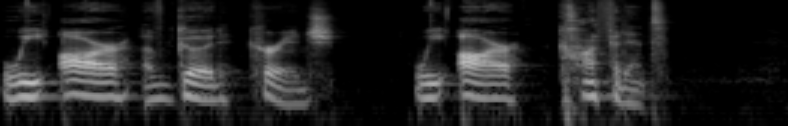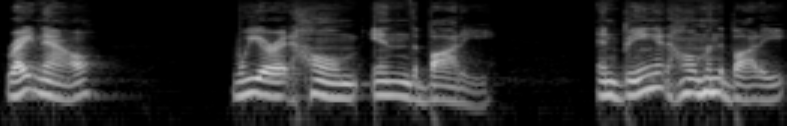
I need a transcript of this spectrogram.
We are of good courage. We are confident. Right now, we are at home in the body. And being at home in the body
